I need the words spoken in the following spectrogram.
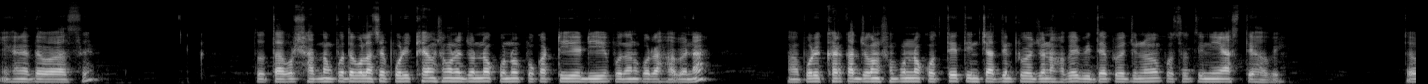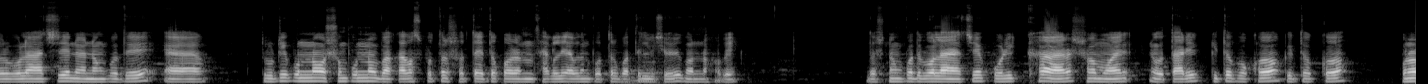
এখানে দেওয়া আছে। তো তারপর সাত নং পদে বলা আছে, পরীক্ষায় অংশগ্রহণের জন্য কোনো প্রকার টিএডিএ প্রদান করা হবে না। পরীক্ষার কার্যক্রম সম্পূর্ণ করতে তিন চার দিন প্রয়োজন হবে বিদ্যায় প্রয়োজনীয় প্রস্তুতি নিয়ে আসতে হবে। তারপর বলা আছে, নয় নং পদে ত্রুটিপূর্ণ, অসম্পূর্ণ বা কাগজপত্র সত্যায়িত করা না থাকলে আবেদনপত্র বাতিল হিসেবে গণ্য হবে। দশ নং পদে বলা আছে, পরীক্ষার সময় ও তারিখ, কৃতপক্ষ, কৃতজ্ঞ কোনো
